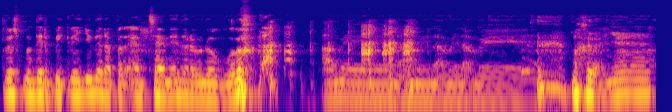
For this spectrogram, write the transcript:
Terus Mentir Pikri juga dapat adsense ya 2020 amin amin amin amin. Makanya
